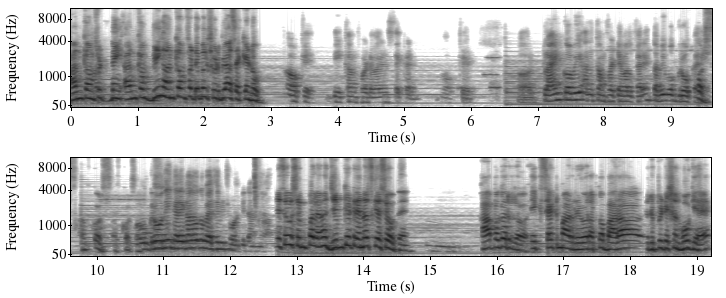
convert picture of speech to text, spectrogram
अनकंफर्ट नहीं अनकम being uncomfortable should be our second hope okay be comfortable in second. Okay. Okay और क्लाइंट को भी अनकंफर्टेबल करें तभी वो ग्रो करे ऑफ़ कोर्स ऑफ़ कोर्स वो ग्रो नहीं करेगा तो, तो वैसे भी छोड़ के वाला जैसे वो सिंपल है ना जिम के ट्रेनर्स कैसे होते हैं? हम्म, आप अगर एक सेट मार रहे हो और आपका बारह रिपीटेशन हो गया है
